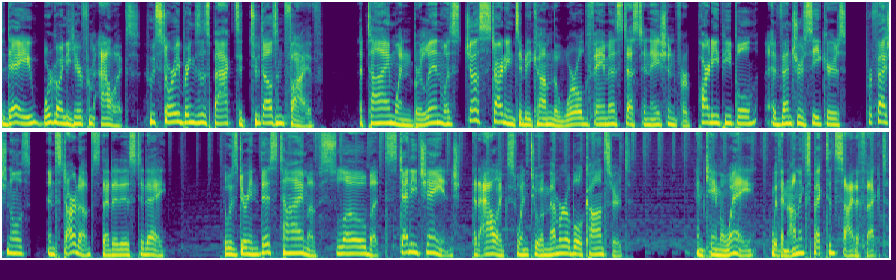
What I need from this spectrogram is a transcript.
Today, we're going to hear from Alex, whose story brings us back to 2005, a time when Berlin was just starting to become the world famous destination for party people, adventure seekers, professionals, and startups that it is today. It was during this time of slow but steady change that Alex went to a memorable concert and came away with an unexpected side effect.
